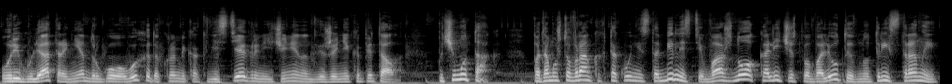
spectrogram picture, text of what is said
у регулятора нет другого выхода, кроме как ввести ограничения на движение капитала. Почему так? Потому что в рамках такой нестабильности важно количество валюты внутри страны.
